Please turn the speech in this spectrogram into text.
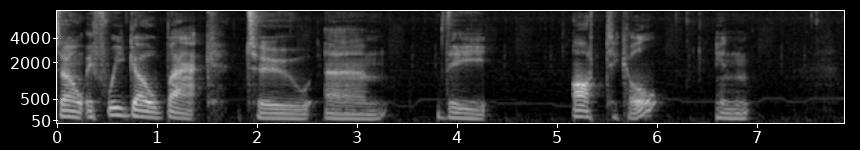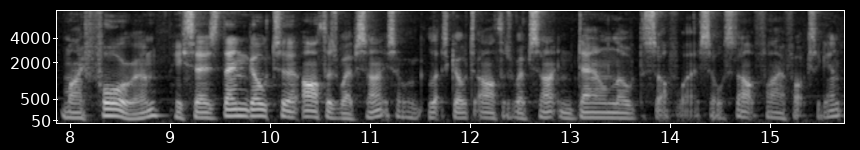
So if we go back to um, the article in my forum, he says, then go to Arthur's website. So let's go to Arthur's website and download the software. So we'll start Firefox again.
